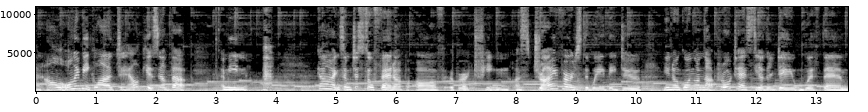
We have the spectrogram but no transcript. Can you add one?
and i'll only be glad to help you it's not that i mean Guys, I'm just so fed up of Uber treating us drivers the way they do. You know, going on that protest the other day with um,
